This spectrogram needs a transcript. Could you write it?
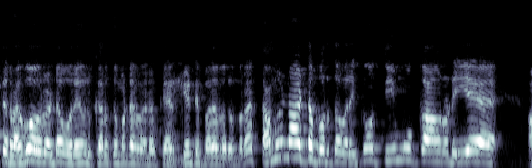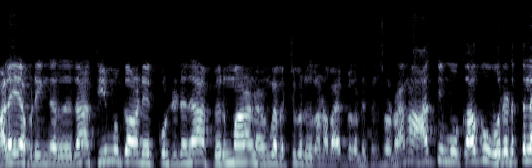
திரு ரகு அவர்கிட்ட ஒரே ஒரு கருத்து மட்டும் கேட்டு பெற விரும்புறேன். தமிழ்நாட்டை பொறுத்த வரைக்கும் திமுகவினுடைய அலை அப்படிங்கிறது தான் திமுகவுடைய கூட்டணி தான் பெரும்பாலான இடங்களை வெற்றி பெறதுக்கான வாய்ப்புகள் இருக்குன்னு சொல்றாங்க. அதிமுகவுக்கு ஒரு இடத்துல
